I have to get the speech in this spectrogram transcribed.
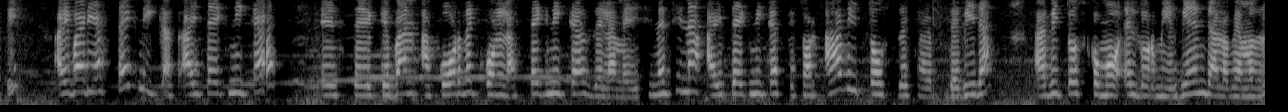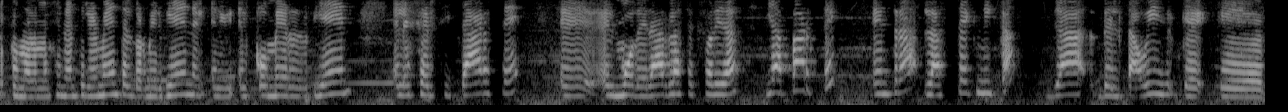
¿sí? Hay varias técnicas. Hay técnicas este, que van acorde con las técnicas de la medicina china. Hay técnicas que son hábitos de, vida, hábitos como el dormir bien, ya lo habíamos, como lo mencioné anteriormente, el dormir bien, el, comer bien, el ejercitarse, eh, el moderar la sexualidad. Y aparte, entra las técnicas ya del taoísmo, que,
